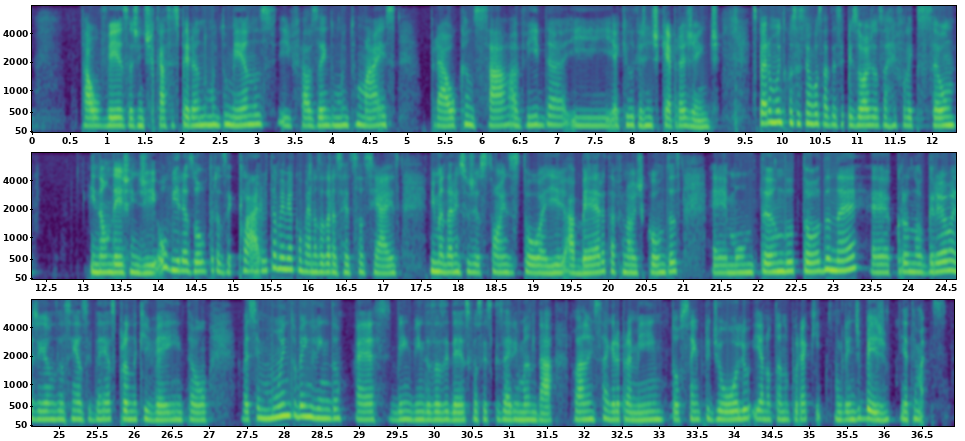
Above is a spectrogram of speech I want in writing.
talvez a gente ficasse esperando muito menos e fazendo muito mais para alcançar a vida e aquilo que a gente quer para a gente. Espero muito que vocês tenham gostado desse episódio, dessa reflexão. E não deixem de ouvir as outras, é claro, e também me acompanhar nas outras redes sociais, me mandarem sugestões, estou aí aberta, afinal de contas, é, montando todo, né, é, cronograma, digamos assim, as ideias para o ano que vem, então vai ser muito bem-vindo, é, bem-vindas as ideias que vocês quiserem mandar lá no Instagram para mim, estou sempre de olho e anotando por aqui. Um grande beijo e até mais.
